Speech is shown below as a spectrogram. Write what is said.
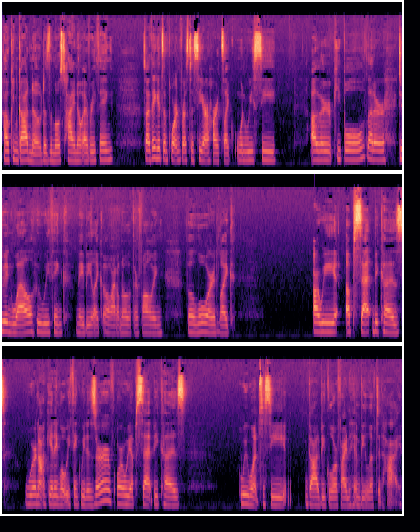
How can God know? Does the Most High know everything? So I think it's important for us to see our hearts like when we see other people that are doing well who we think maybe like, oh, I don't know that they're following the Lord, like are we upset because we're not getting what we think we deserve or are we upset because we want to see God be glorified and him be lifted high?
